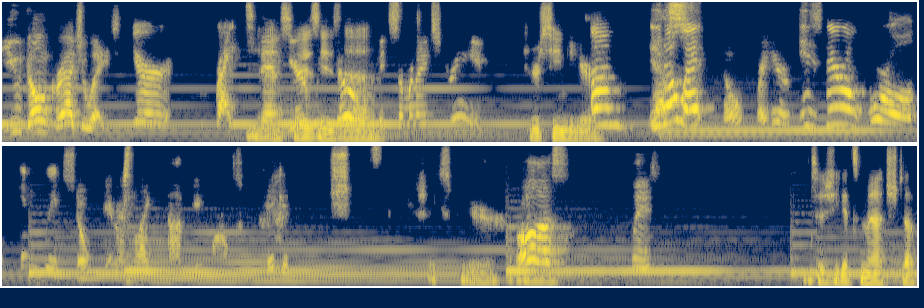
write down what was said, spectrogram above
you don't graduate. You're right. Yeah, then so here we Izzy's go. uh, Midsummer Night's Dream. in her senior year. Um, you know what? No, right here. Is there a world in which No, there is like not a world. Take it. Shakespeare. Ross, please. So she gets matched up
